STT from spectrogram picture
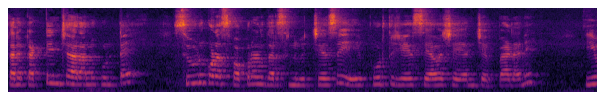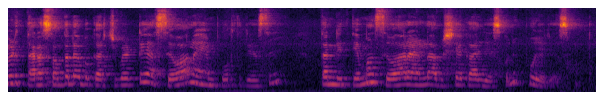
తను కట్టించాలనుకుంటే శివుడు కూడా స్వప్న దర్శనం ఇచ్చేసి పూర్తి చేసి సేవ చేయని చెప్పాడని ఈవిడ తన సొంత డబ్బు ఖర్చు పెట్టి ఆ శివాలయం పూర్తి చేసి తన నిత్యమ శివాలయంలో అభిషేకాలు చేసుకుని పూజ చేసుకుంటాం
